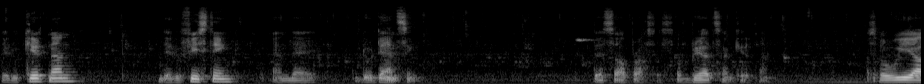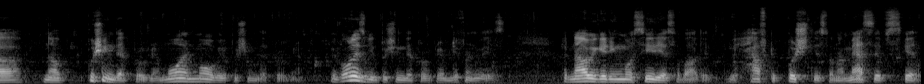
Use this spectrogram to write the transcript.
They do kirtan, they do feasting, and they do dancing. That's our process of Brihad Sankirtan. So we are now pushing that program. More and more we're pushing that program. We've always been pushing that program different ways. But now we're getting more serious about it. We have to push this on a massive scale.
